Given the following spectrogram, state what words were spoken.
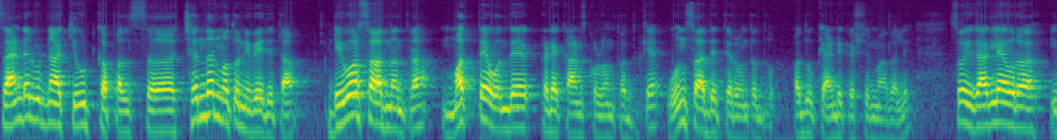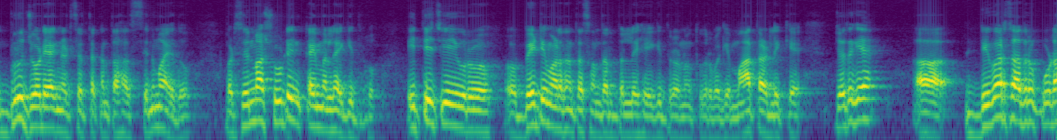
ಸ್ಯಾಂಡಲ್ವುಡ್ನ ಕ್ಯೂಟ್ ಕಪಲ್ಸ್, ಚಂದನ್ ಮತ್ತು ನಿವೇದಿತಾ ಡಿವೋರ್ಸ್ ಆದ ನಂತರ ಮತ್ತೆ ಒಂದೇ ಕಡೆ ಕಾಣಿಸ್ಕೊಳ್ಳುವಂಥದ್ದಕ್ಕೆ ಒಂದು ಸಾಧ್ಯತೆ ಇರುವಂಥದ್ದು ಅದು ಕ್ಯಾಂಡಿ ಕ್ರಶ್ ಸಿನಿಮಾದಲ್ಲಿ. ಸೊ ಈಗಾಗಲೇ ಅವರ ಇಬ್ಬರು ಜೋಡಿಯಾಗಿ ನಡೆಸಿರ್ತಕ್ಕಂತಹ ಸಿನಿಮಾ ಇದು. ಬಟ್ ಸಿನಿಮಾ ಶೂಟಿಂಗ್ ಟೈಮಲ್ಲಿ ಹೇಗಿದ್ರು, ಇತ್ತೀಚೆಗೆ ಇವರು ಭೇಟಿ ಮಾಡಿದಂಥ ಸಂದರ್ಭದಲ್ಲಿ ಹೇಗಿದ್ರು ಅನ್ನೋಂಥದ್ರ ಬಗ್ಗೆ ಮಾತಾಡಲಿಕ್ಕೆ ಜೊತೆಗೆ ಡಿವೋರ್ಸ್ ಆದರೂ ಕೂಡ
